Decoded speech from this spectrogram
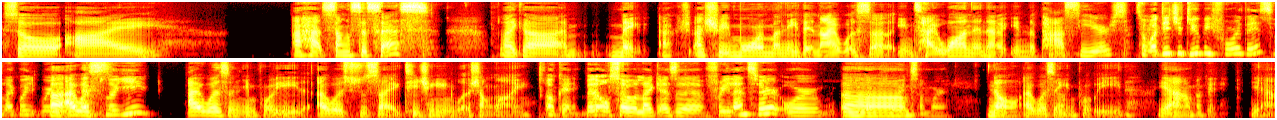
So I I had some success. Like uh make actually more money than I was uh, in Taiwan and uh, in the past years. So what did you do before this? Like, what, were Uh, you I an was- employee? I was an employee. I was just like teaching English online. Okay, but also like as a freelancer, or you Um, employed somewhere? No, I wasn't employed. Yeah. Okay. Yeah.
